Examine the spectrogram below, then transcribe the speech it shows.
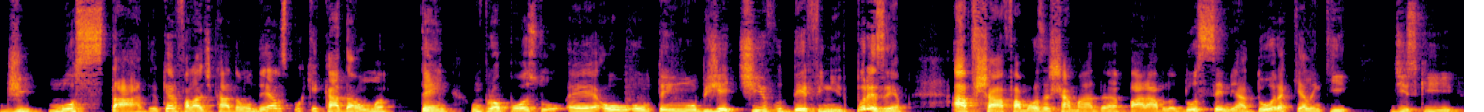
de mostarda. Eu quero falar de cada uma delas porque cada uma tem um propósito é, ou, ou tem um objetivo definido. Por exemplo, a, a famosa chamada parábola do semeador, aquela em que diz que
